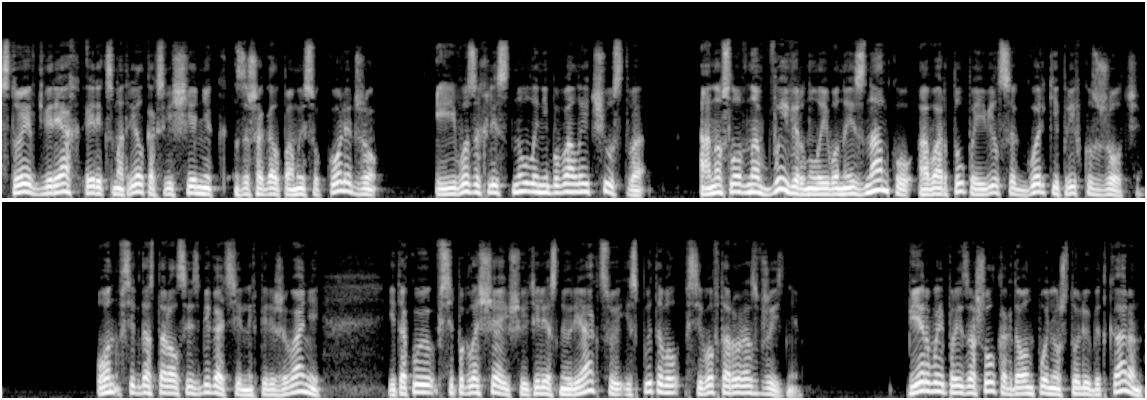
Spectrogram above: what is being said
Стоя в дверях, Эрик смотрел, как священник зашагал по мысу к колледжу, и его захлестнуло небывалое чувство. Оно словно вывернуло его наизнанку, а во рту появился горький привкус желчи. Он всегда старался избегать сильных переживаний, и такую всепоглощающую телесную реакцию испытывал всего второй раз в жизни. Первый произошел, когда он понял, что любит Карен,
